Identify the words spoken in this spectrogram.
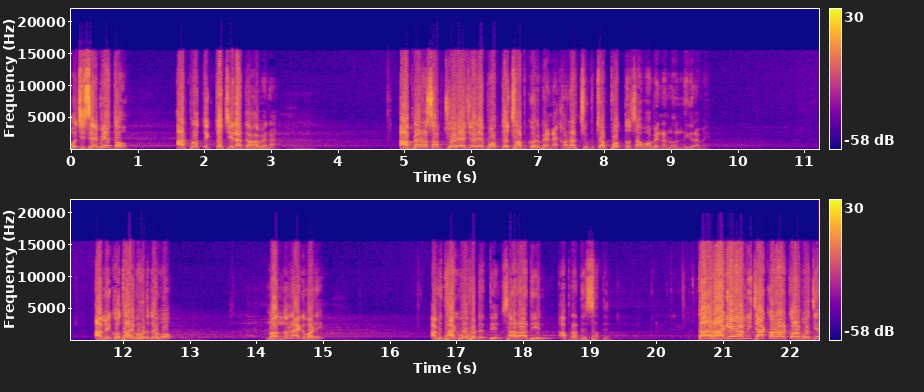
পঁচিশে মে তো, আর প্রতীক তো চিনাতে হবে না। আপনারা সব জোরে জোরে পদ্মছাপ করবেন, এখন আর চুপচাপ পদ্মছাপ হবে না নন্দীগ্রামে। আমি কোথায় ভোট দেব? নন্দনা একবারে। আমি থাকব ভোটের দিন সারা দিন আপনাদের সাথে। তার আগে আমি যা করার করব, যে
